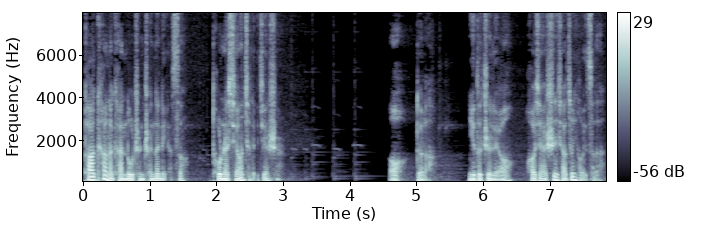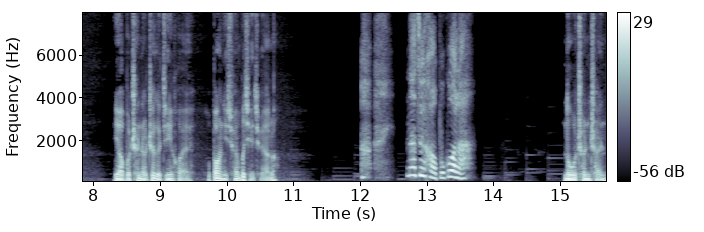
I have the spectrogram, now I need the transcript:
他看了看陆晨晨的脸色，突然想起了一件事。哦，对了，你的治疗好像还剩下最后一次，要不趁着这个机会，我帮你全部解决了。啊，那最好不过了。陆晨晨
